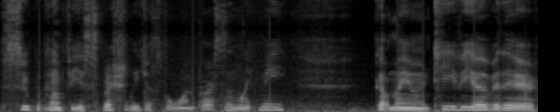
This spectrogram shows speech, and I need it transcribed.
Super comfy, especially just for one person like me. Got my own TV over there.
